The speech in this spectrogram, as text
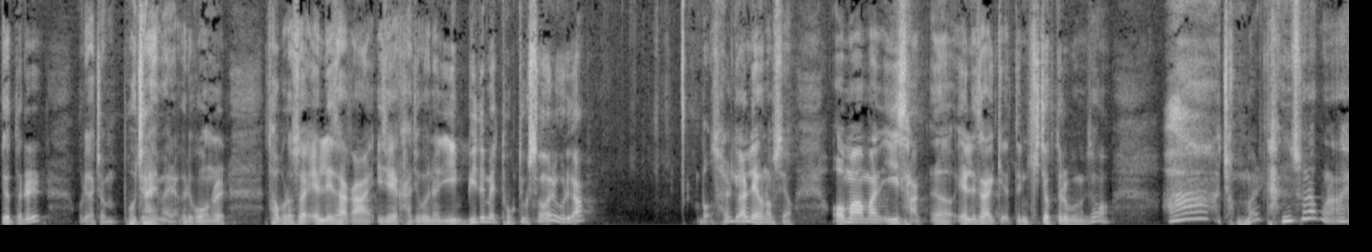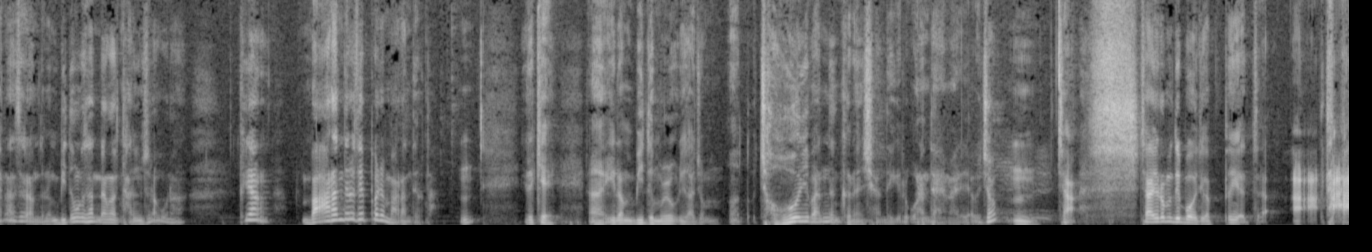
이것들을 우리가 좀 보자 이 말이야. 그리고 오늘 더불어서 엘리사가 이제 가지고 있는 이 믿음의 독특성을 우리가 뭐 설교할 내용은 없어요. 어마어마한 이 사, 어, 엘리사가 했던 기적들을 보면서 아 정말 단순하구나 해란 사람들은 믿음으로 산다는 건 단순하구나. 그냥 말한 대로 돼버려 말한 대로다. 음? 이렇게 어, 이런 믿음을 우리가 좀 어, 전이 받는 그런 시간 되기를 원한다 말이죠, 그렇죠? 음. 자, 자 여러분들 뭐 우리가 아, 다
